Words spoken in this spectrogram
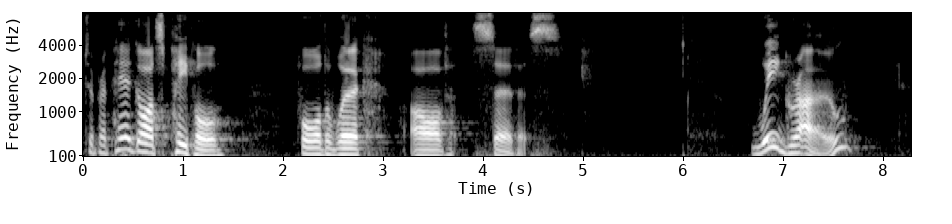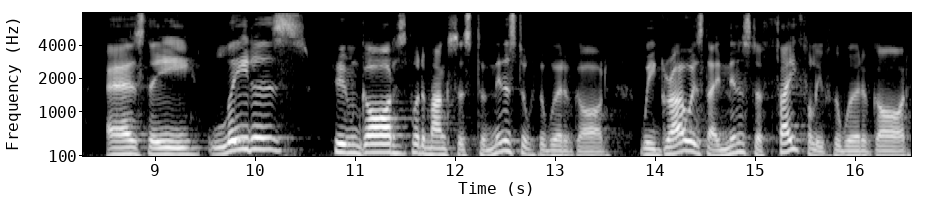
to prepare God's people for the work of service. We grow as the leaders whom God has put amongst us to minister with the Word of God, we grow as they minister faithfully for the Word of God,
